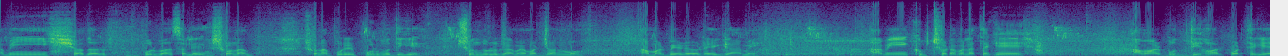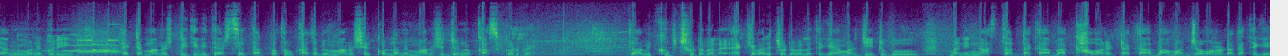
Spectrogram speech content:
আমি সদর পূর্বাঞ্চলে সোনা সোনাপুরের পূর্ব দিকে সুন্দর গ্রামে আমার জন্ম। আমার বেড়ে ওঠে এই গ্রামে। আমি খুব ছোটবেলা থেকে আমার বুদ্ধি হওয়ার পর থেকে আমি মনে করি একটা মানুষ পৃথিবীতে আসছে তার প্রথম কাজ হবে মানুষের কল্যাণে মানুষের জন্য কাজ করবে। তো আমি খুব ছোটবেলায়, একেবারে ছোটবেলা থেকে আমার যেটুকু মানে নাস্তার টাকা বা খাওয়ারের টাকা বা আমার জমানো টাকা থেকে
